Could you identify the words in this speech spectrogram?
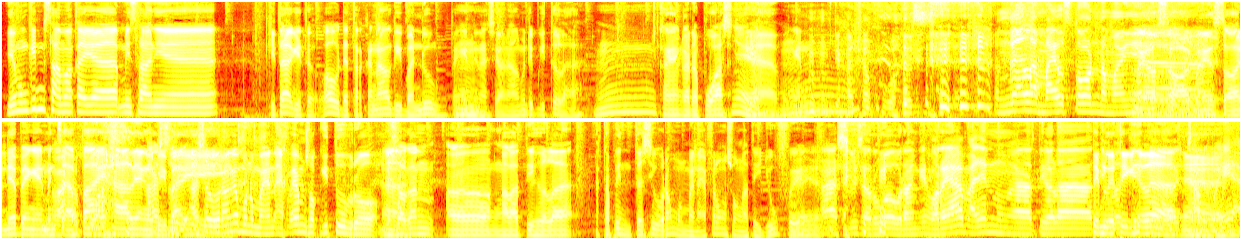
Ya mungkin sama kayak misalnya kita gitu. Oh udah terkenal di Bandung, pengen di nasional mirip gitulah. Hmm, kayak nggak ada puasnya ya. Ya, pengen Enggak lah milestone namanya. milestone, milestone dia pengen mencapai hal yang lebih Asli, baik. Asli orang kan mau main FM sok gitu bro. Misalkan eh, ngalatih heula, eh, tapi ente sih orang mau main FM langsung latih Juve. Asli sarua orang ge. Hoream aja nu ngarti heula Tim leutik heula. Capek. Ya.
